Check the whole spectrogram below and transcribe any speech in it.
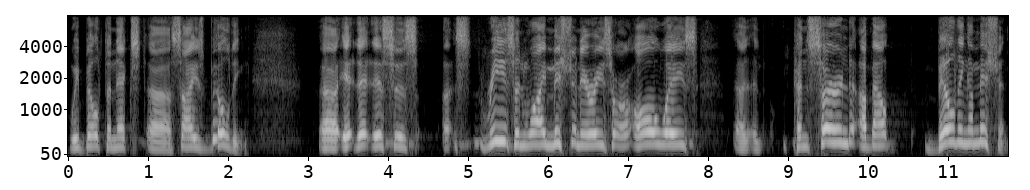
we built the next uh, size building. Uh, it, it, this is a reason why missionaries are always uh, concerned about building a mission.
